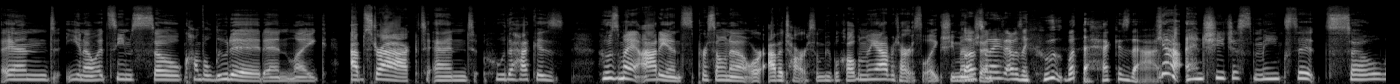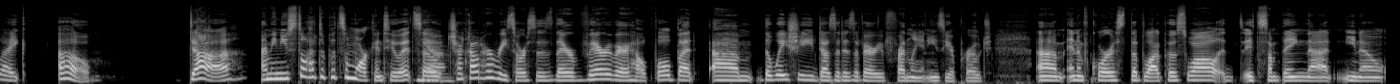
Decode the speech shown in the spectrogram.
And, you know, it seems so convoluted and like abstract. And who the heck is, who's my audience persona or avatar? Some people call them the avatars, like she That's mentioned. I, I was like. Who? What the heck is that? Yeah, and she just makes it so like, oh, duh. I mean, you still have to put some work into it. So Yeah. check out her resources. They're very, very helpful. But um, the way she does it is a very friendly and easy approach. Um, and of course, the blog post wall, it's something that, you know,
